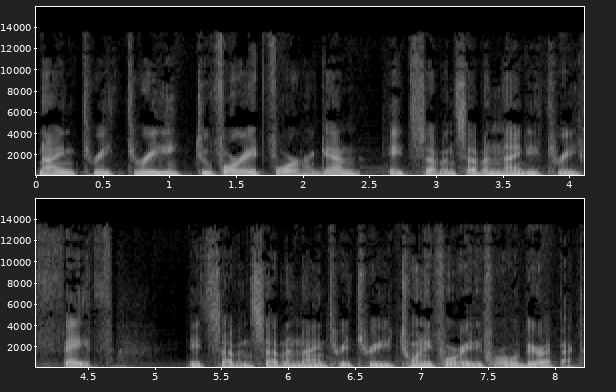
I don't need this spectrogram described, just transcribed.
933 2484. Again, 877 93 Faith. 877 933 2484. We'll be right back.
